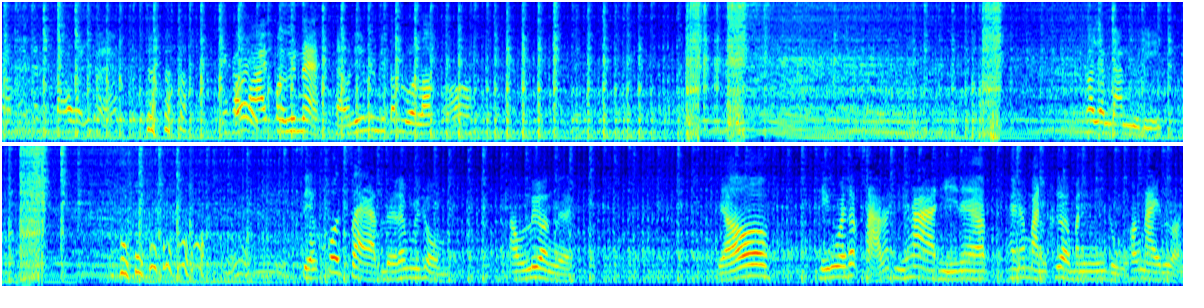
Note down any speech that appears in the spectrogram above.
ทำให้มันเบากว่านี้หน่อยนะยังกับปลายปืนน่ะแถวนี้ไม่มีตำรวจหรอก อ๋อ ก็ยังดังอยู่ดี เสียงโคตรแสบเลยท่านผู้ชม เอาเรื่องเลย เดี๋ยวทิ้งไว้สักสามนาทีห้านาทีนะครับ ให้น้ำมันเครื่องมันอยู่ข้างในไปก่อน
